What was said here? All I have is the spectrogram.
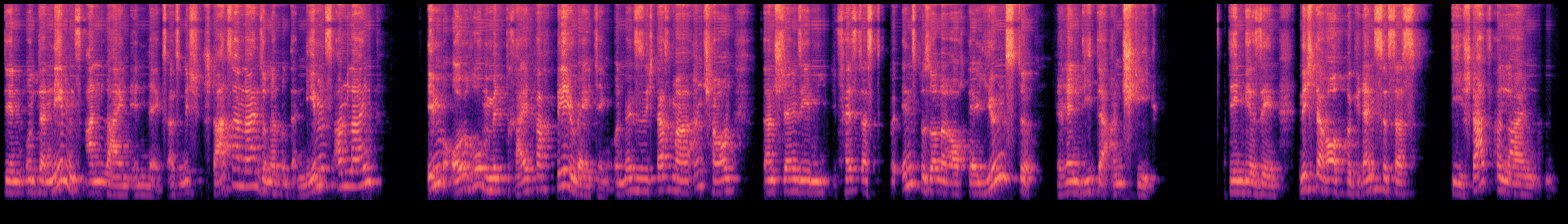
den Unternehmensanleihenindex, also nicht Staatsanleihen, sondern Unternehmensanleihen im Euro mit dreifach B-Rating. Und wenn Sie sich das mal anschauen, dann stellen Sie eben fest, dass insbesondere auch der jüngste Renditeanstieg, den wir sehen, nicht darauf begrenzt ist, dass die Staatsanleihen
